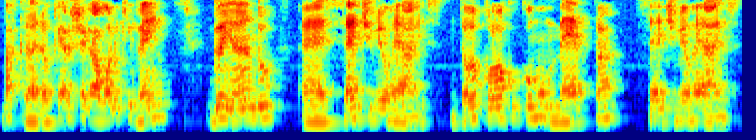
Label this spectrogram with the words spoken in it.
bacana, eu quero chegar o ano que vem ganhando é, 7 mil reais. Então eu coloco como meta 7 mil reais.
